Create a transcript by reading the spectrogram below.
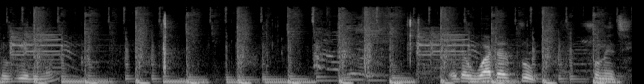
ঢুকিয়ে দিলাম। এটা ওয়াটার প্রুফ শুনেছি।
